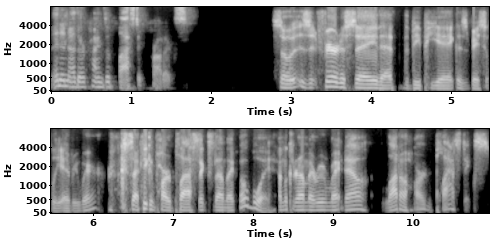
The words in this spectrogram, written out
and in other kinds of plastic products. So, is it fair to say that the BPA is basically everywhere? Because I think of hard plastics and I'm like, oh boy, I'm looking around my room right now, a lot of hard plastics.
